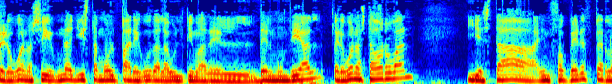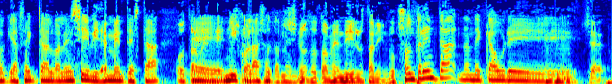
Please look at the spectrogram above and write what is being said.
Però bueno, sí, una llista molt pareguda a la última del, del Mundial. Però bueno, està Orban i està Enzo Pérez per lo que afecta al València i evidentment està Otamendi, eh, Nicolás. Otamendi. Si no, Otamendi no està ningú. Són 30, n'han de caure Set.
